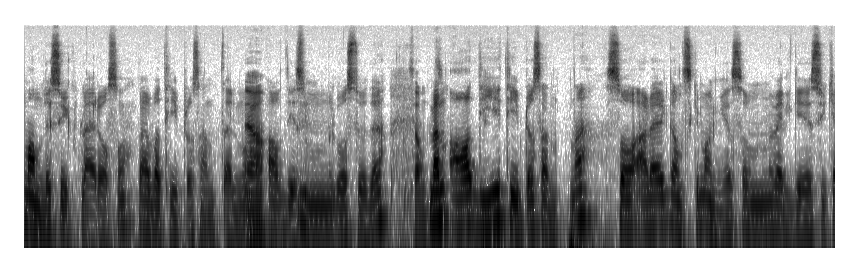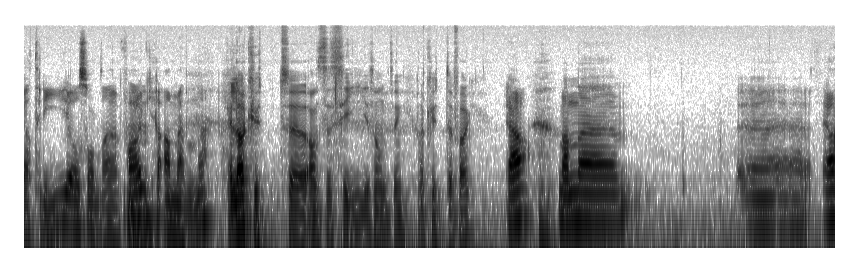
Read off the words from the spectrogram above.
mannlige sykepleiere også. Det er bare 10% eller noe Ja. av de som går studiet. Sant? Men av de 10% så er det ganske mange som velger psykiatri og sånne fag, Mm. av mennene. Eller akutt uh, anestesi, sånne ting. Akutte fag. Ja, men eh, eh, Ja,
